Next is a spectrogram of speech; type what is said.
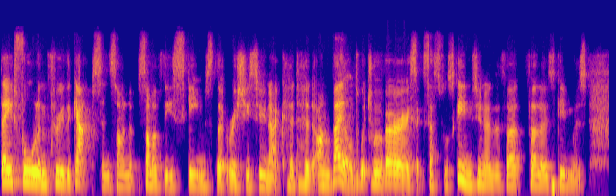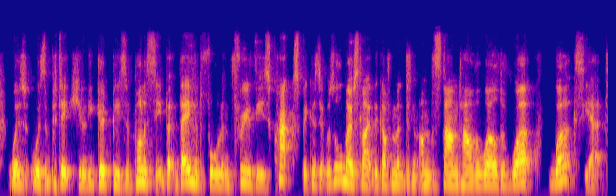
they'd fallen through the gaps in some of some of these schemes that Rishi Sunak had had unveiled which were very successful schemes. You know the fur- furlough scheme was was was a particularly good piece of policy but they had fallen through these cracks because it was almost like the government didn't understand how the world of work works yet.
